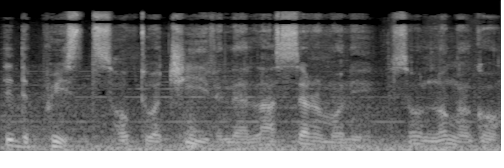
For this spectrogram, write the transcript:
What did the priests hope to achieve in their last ceremony so long ago?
